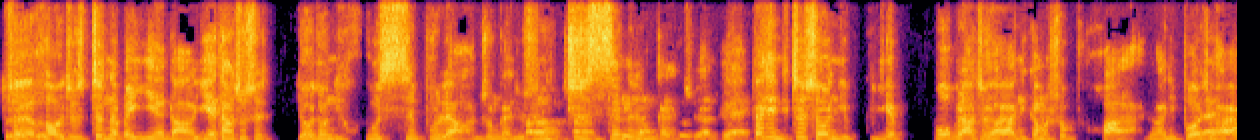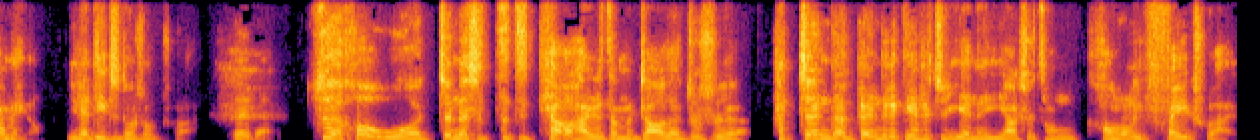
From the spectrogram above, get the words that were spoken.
最后就是真的被噎到，噎到就是有一种你呼吸不了这种感觉，就是你窒息的那种感觉。对，但是你这时候你也拨不了九幺幺，你根本说不出话来，对吧？你拨九幺幺没用，你连地址都说不出来。对的，最后我真的是自己跳还是怎么着的，就是它真的跟那个电视剧演的一样，是从喉咙里飞出来的，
